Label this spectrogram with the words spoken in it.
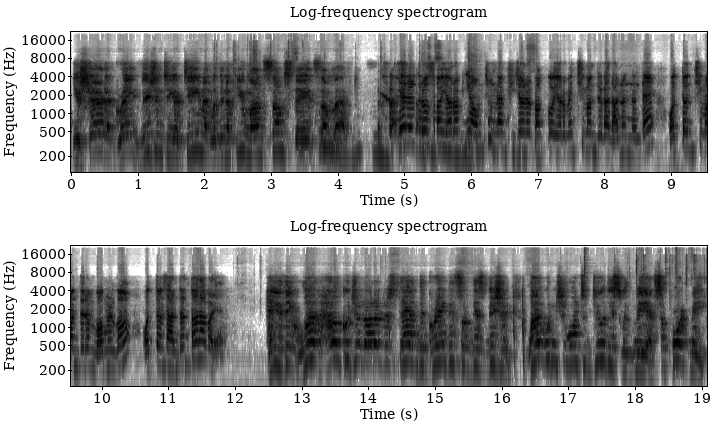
You shared a great vision to your team, and within a few months, some stayed, some left. 음. 예를 들어서 여러분이 엄청난 비전을 받고 여러분 팀원들과 나눴는데 어떤 팀원들은 머물고 어떤 사람들은 떠나버려요. And you think, what? How could you not understand the greatness of this vision? Why wouldn't you want to do this with me and support me?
